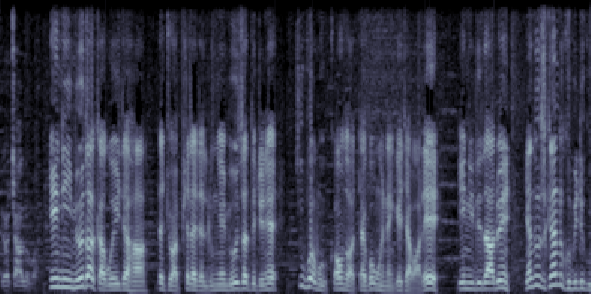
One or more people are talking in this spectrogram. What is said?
ပြောကြားလိုပါတယ်။အင်းဒီမျိုးသားကာကွယ်ရေးတပ်ဟာတက်ကြွဖြစ်လိုက်တဲ့လူငယ်မျိုးဆက်တွေနဲ့စုဖွဲ့မှုကောင်းစွာတိုက်ပွဲဝင်နိုင်ခဲ့ကြပါတယ်။အင်းဒီဒေသအတွင်းရန်သူစခန်းတစ်ခုပြီးတစ်ခု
